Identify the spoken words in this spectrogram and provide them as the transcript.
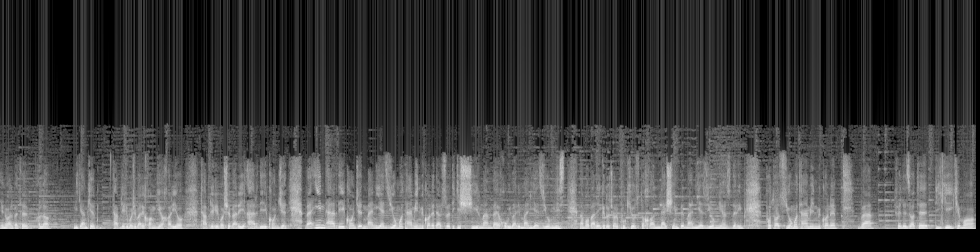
اینو البته حالا میگم که تبلیغی باشه برای خامگیاخواری و تبلیغی باشه برای ارده کنجد. و این ارده کنجد منیزیوم رو تامین می‌کنه در صورتی که شیر منبع خوبی برای منیزیوم نیست و ما برای اینکه دچار پوکی استخوان نشیم به منیزیوم نیاز داریم. پتاسیم رو تامین می‌کنه و فلزات دیگه ای که ما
